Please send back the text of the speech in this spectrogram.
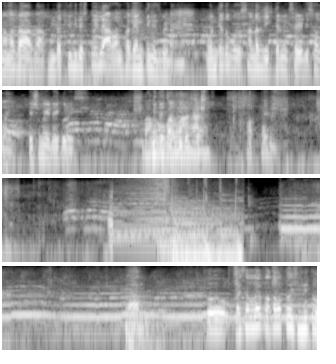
মামা যা যা হুন্ডা তুই বিদেশ তৈলে আর অন ভাবে আমি কিনিস বেটা। ওনকে তো বলতো সান্ডা মিক্সার মিক্সার এটি চলাই। এই সময় এটাই করিস। বিদেশ যা, বিদেশ। হ্যাঁ? তো পয়সার লগে কথাবার্তা হয়েছিনি তো?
